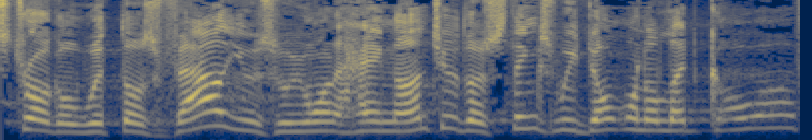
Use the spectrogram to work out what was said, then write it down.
struggle with those values we want to hang on to, those things we don't want to let go of.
